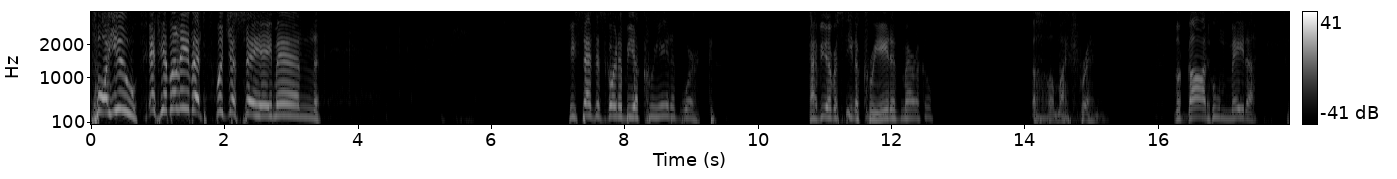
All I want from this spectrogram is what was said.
for you. If you believe it, would just say amen. He says it's going to be a creative work. Have you ever seen a creative miracle? Oh, my friends, the God who made us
